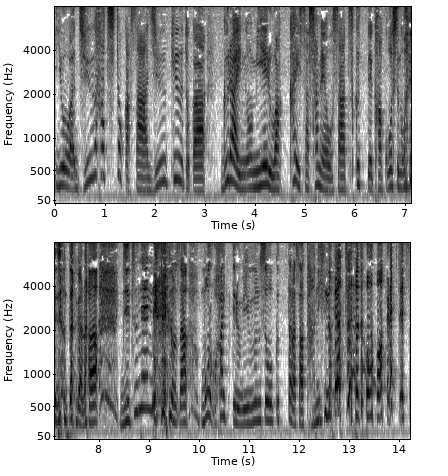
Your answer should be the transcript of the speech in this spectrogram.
要は18とかさ、19とかぐらいの見える若いさ、写メをさ、作って加工して載せちゃったから、実年齢のさ、もろ入ってる身分証送ったらさ、他人のやつだと思われてさ、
